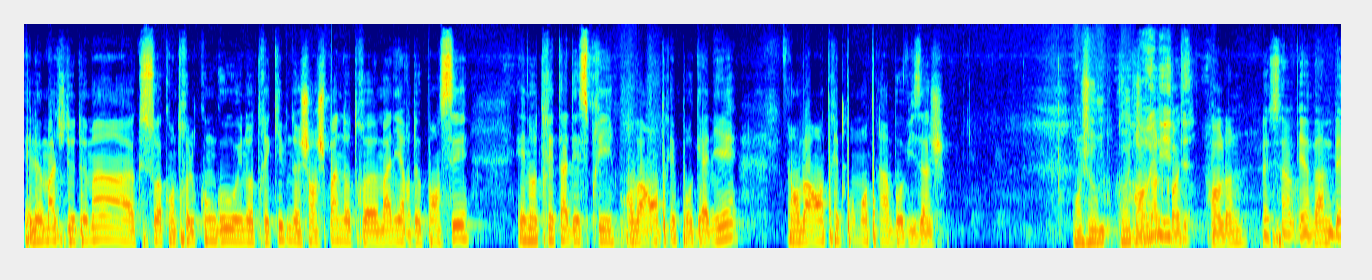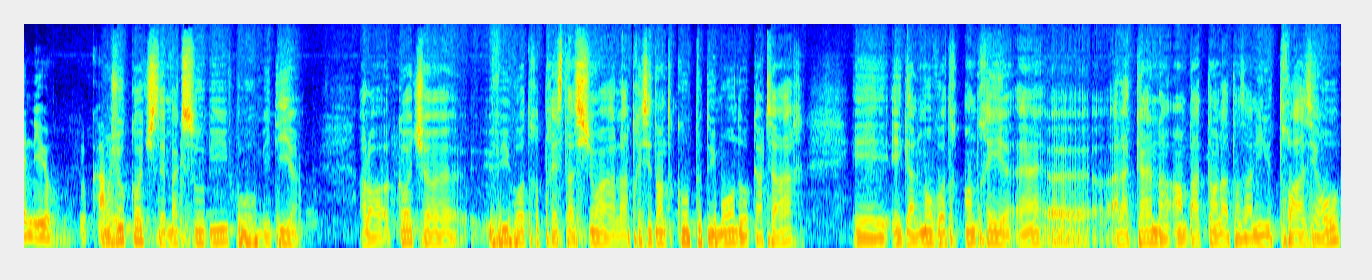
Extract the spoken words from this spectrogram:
Et le match de demain, euh, que ce soit contre le Congo ou une autre équipe, ne change pas notre manière de penser et notre état d'esprit. On va rentrer pour gagner on va rentrer pour montrer un beau visage. Bonjour, coach. Hold on, Walid. coach. Hold on. Let's have the other one, then you. you come. Bonjour, coach. C'est Max Soubi pour Midi. Alors, coach, euh, vu votre prestation à la précédente Coupe du Monde au Qatar et également votre entrée hein, euh, à la Cannes en battant la Tanzanie 3-0,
